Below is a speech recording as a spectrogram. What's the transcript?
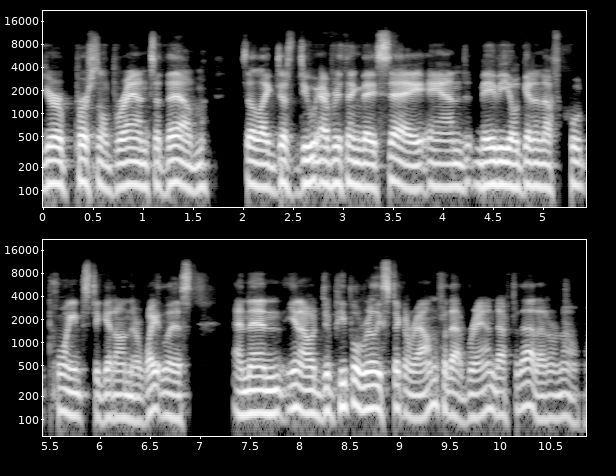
your personal brand to them to like just do everything they say and maybe you'll get enough quote points to get on their whitelist. And then you know do people really stick around for that brand after that? I don't know.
